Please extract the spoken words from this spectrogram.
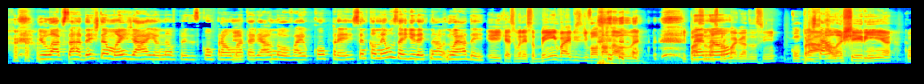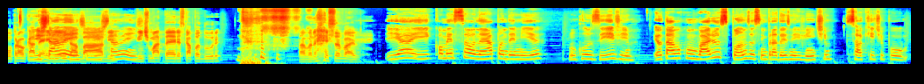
e o lápis tava desse tamanho já, e eu, não, preciso comprar um Eita. material novo. Aí eu comprei, sendo que eu nem usei direito na, no EAD. E aí, essa Vanessa, bem vibes de volta às aulas, né? Que passa nas é propagandas assim. Comprar justamente. a lancheirinha, comprar o caderninho justamente, da Barbie, justamente. 20 matérias, capa dura. tava nessa vibe. E aí começou, né, a pandemia. Inclusive, eu tava com vários planos, assim, para 2020. Só que, tipo,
